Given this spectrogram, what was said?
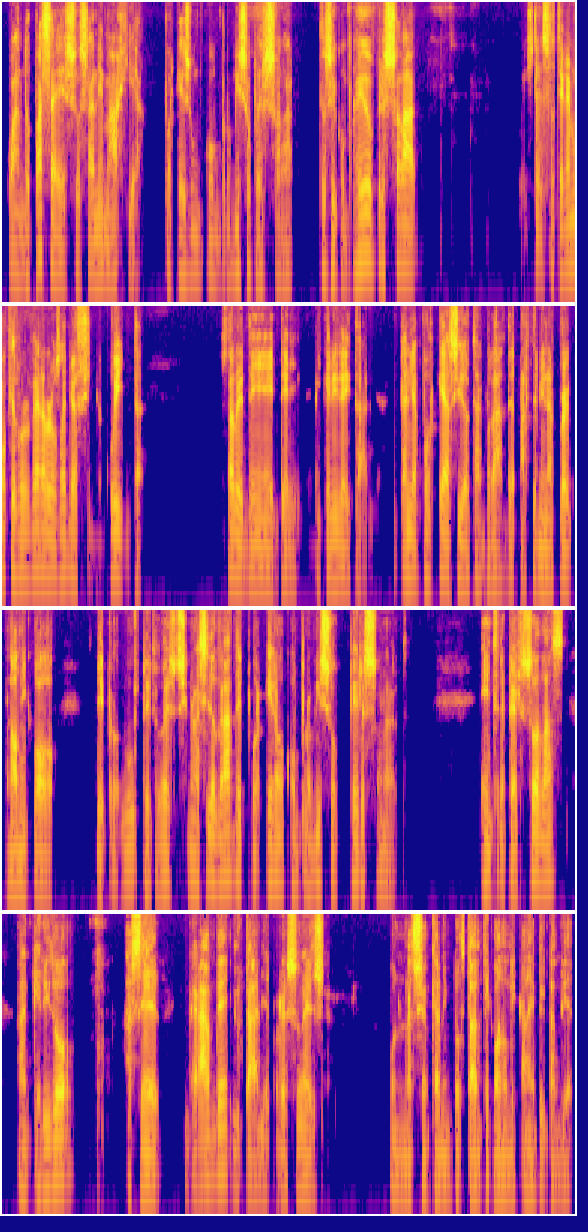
Cuando pasa eso, sale magia, porque es un compromiso personal. Entonces, el compromiso personal pues eso tenemos que volver a los años 50, ¿sabes? De, mi querida Italia. Italia, ¿por qué ha sido tan grande? Aparte del acuerdo económico de producto y todo eso, sino ha sido grande porque era un compromiso personal. Entre personas han querido hacer grande Italia, por eso es una nación tan importante económicamente también.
